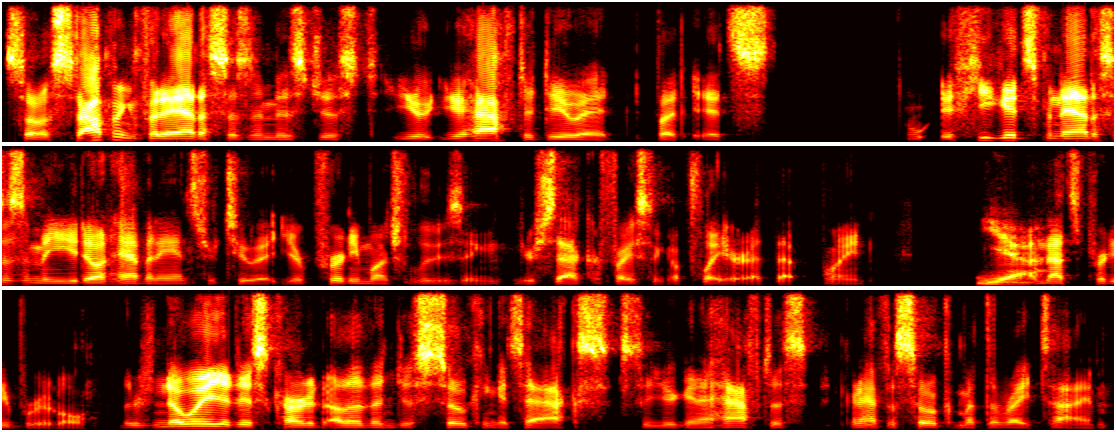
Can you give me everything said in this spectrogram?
So stopping fanaticism is just you. You have to do it, but it's if he gets fanaticism and you don't have an answer to it, you're pretty much losing. You're sacrificing a player at that point, Yeah. and that's pretty brutal. There's no way to discard it other than just soaking attacks. So you're gonna have to you're gonna have to soak them at the right time.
